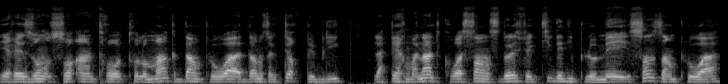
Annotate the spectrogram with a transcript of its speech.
Les raisons sont entre autres le manque d'emploi dans le secteur public, la permanente croissance de l'effectif des diplômés sans emploi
